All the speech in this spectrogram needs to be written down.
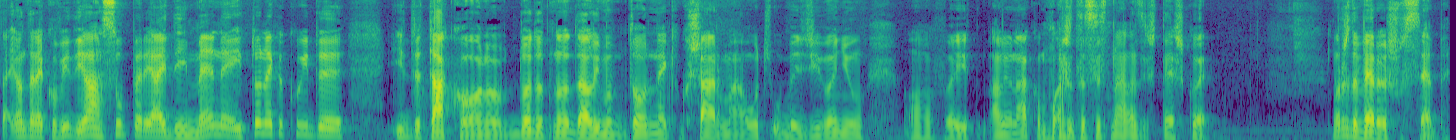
da, i onda neko vidi, a, super, ajde i mene, i to nekako ide, ide tako, ono, dodatno da li imam to nekog šarma u ubeđivanju, Ovaj, ali onako, moraš da se snalaziš, teško je. Moraš da veruješ u sebe.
